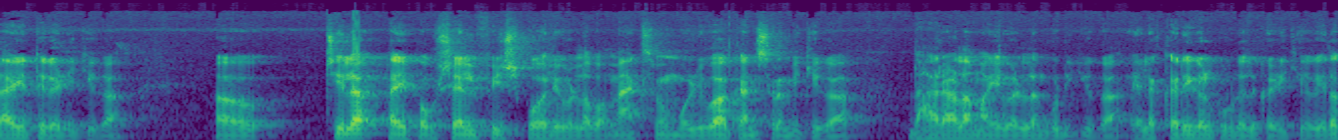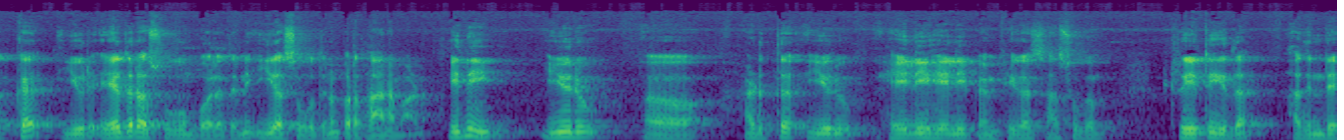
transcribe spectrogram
ഡയറ്റ് കഴിക്കുക. ചില ടൈപ്പ് ഓഫ് ഷെൽഫിഷ് പോലെയുള്ളവ മാക്സിമം ഒഴിവാക്കാൻ ശ്രമിക്കുക. ധാരാളമായി വെള്ളം കുടിക്കുക ഇലക്കറികൾ കൂടുതൽ കഴിക്കുക. ഇതൊക്കെ ഈ ഒരു ഏതൊരു അസുഖവും പോലെ തന്നെ ഈ അസുഖത്തിനും പ്രധാനമാണ്. ഇനി ഈ ഒരു അടുത്ത ഈ ഒരു ഹേലി ഹേലി പെംഫിഗസ് അസുഖം ട്രീറ്റ് ചെയ്ത് അതിന്റെ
